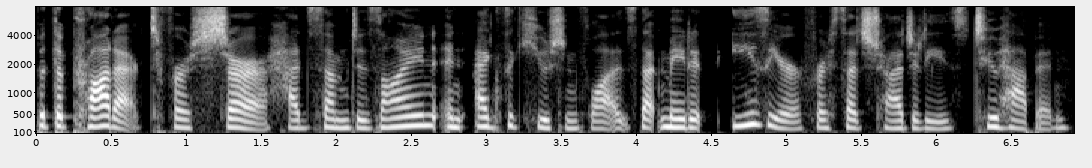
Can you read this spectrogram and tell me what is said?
But the product, for sure, had some design and execution flaws that made it easier for such tragedies to happen.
